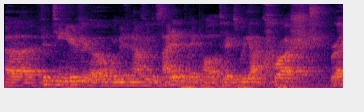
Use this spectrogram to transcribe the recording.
Uh, 15 years ago, when Mission Housing decided to play politics, we got crushed, right? Right.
